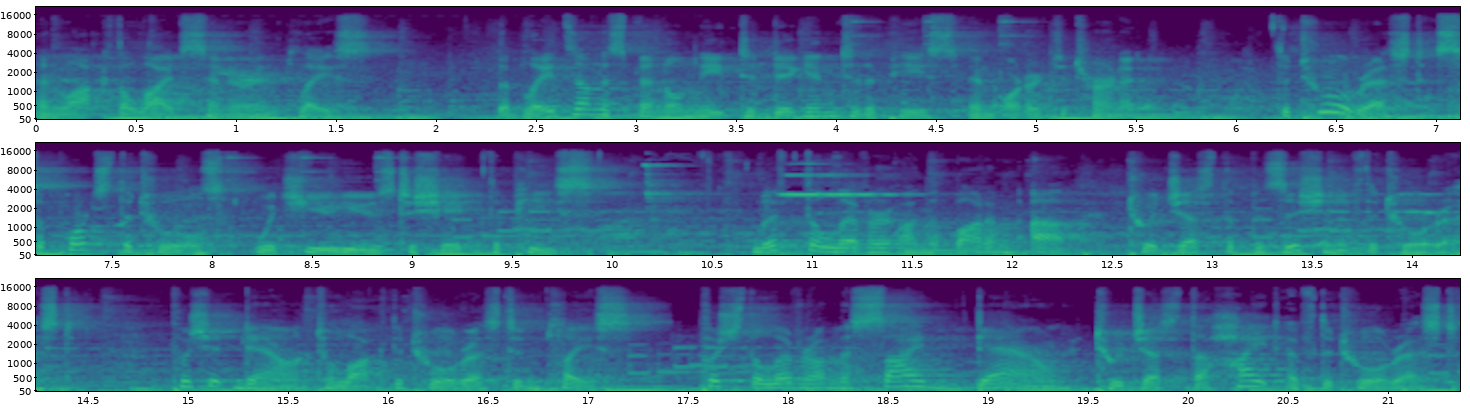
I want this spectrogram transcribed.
and lock the live center in place. The blades on the spindle need to dig into the piece in order to turn it. The tool rest supports the tools which you use to shape the piece. Lift the lever on the bottom up to adjust the position of the tool rest. Push it down to lock the tool rest in place. Push the lever on the side down to adjust the height of the tool rest.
